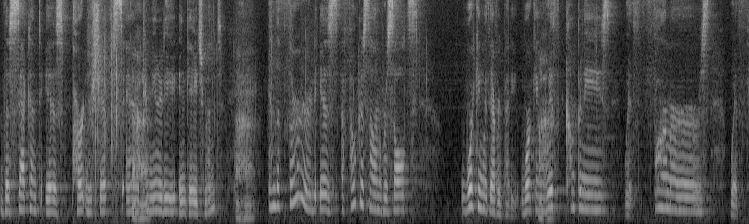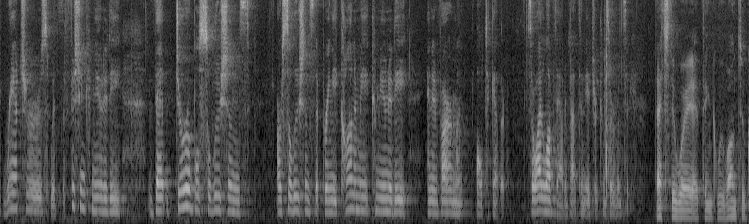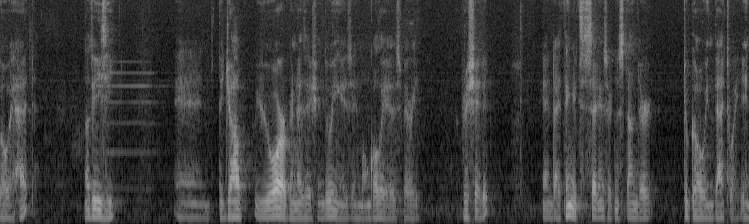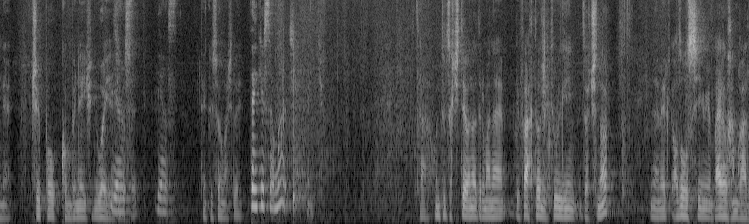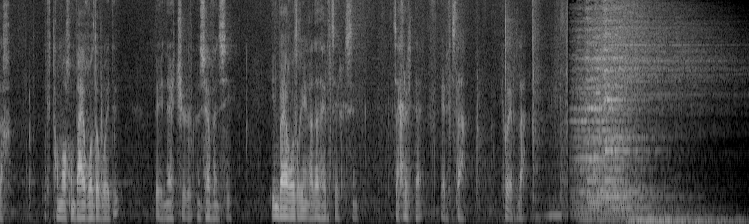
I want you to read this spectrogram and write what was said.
The second is partnerships and Uh-huh. community engagement. Uh-huh. And the third is a focus on results working with everybody, working with companies, with farmers, with ranchers, with the fishing community, that durable solutions are solutions that bring economy, community, and environment all together. So I love that about the Nature Conservancy. That's the way I think we want to go ahead. Not easy. And the job your organization doing is in Mongolia is very appreciated. And I think it's setting a certain standard to go in that way, in a triple combination way, as you Yes. said. Yes. Thank you so much, Lynn. Thank you so much. Thank you. За хүн түзэгчтэй өнөөдөр манай дефакто нэвтрүүлгийн зочноор энэ Америк олон улсын юм байгаль хамгаалах их томоохон байгууллага байдаг. The Nature Conservancy. Энэ байгууллагын гадаад харилцаа эрхсэн захиралтай ярилцлаа. Их баярлалаа.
